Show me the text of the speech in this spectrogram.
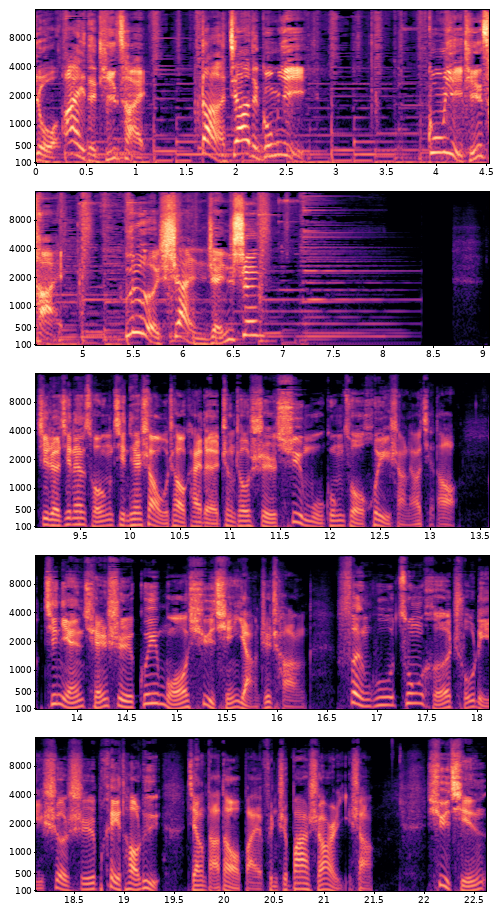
有爱的体彩，大家的公益，公益体彩，乐善人生。记者今天从今天上午召开的郑州市畜牧工作会议上了解到，今年全市规模畜禽养殖场粪污综合处理设施配套率将达到百分之八十二以上。畜禽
